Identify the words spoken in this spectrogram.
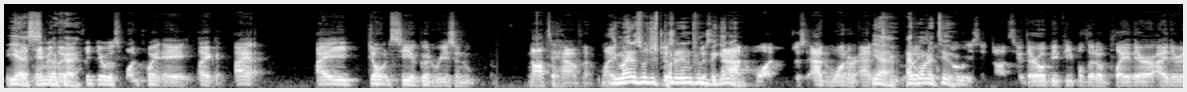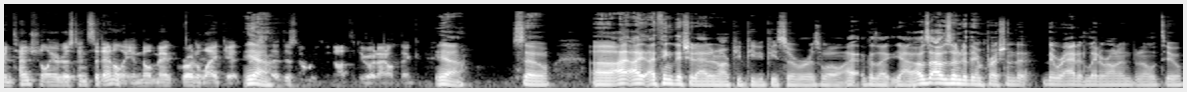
Yes, they came in okay. later. I think it was 1.8. Like I, I don't see a good reason not to have them. Like you might as well just, just put it in from the beginning. Add one, just add one or add yeah, two. add like, one or two. No reason not to. There will be people that'll play there either intentionally or just incidentally, and they'll make, grow to like it. There's, yeah, there's no reason not to do it. I don't think. Yeah. So uh, I I think they should add an RP PvP server as well. Because I, I, yeah I was I was under the impression that they were added later on in vanilla too.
